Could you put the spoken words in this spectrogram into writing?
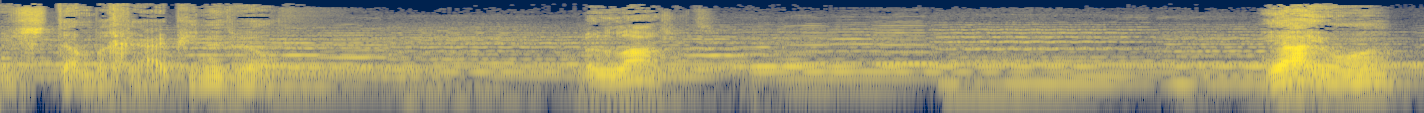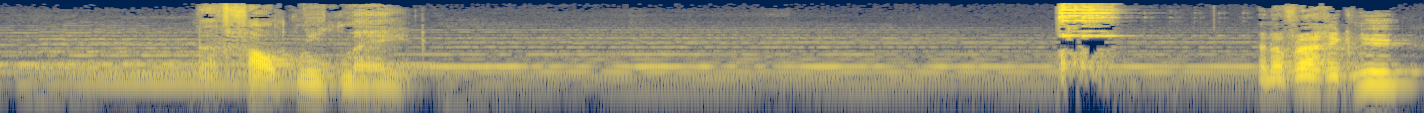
Dus dan begrijp je het wel. Belazerd. Ja jongen, dat valt niet mee. En dan vraag ik nu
